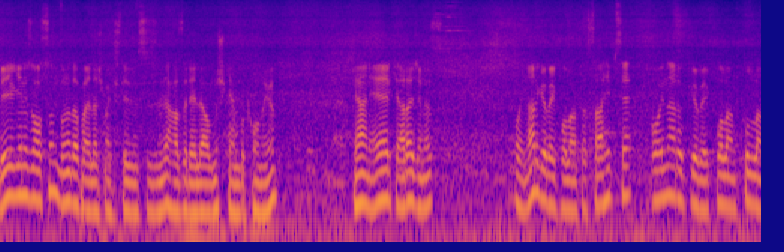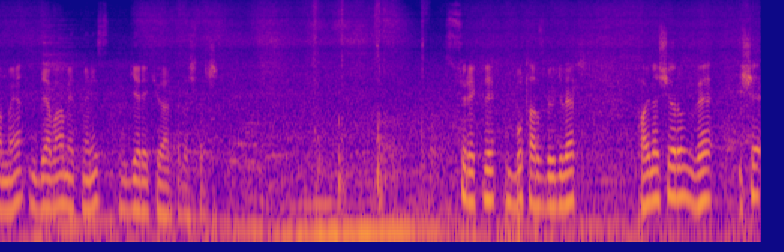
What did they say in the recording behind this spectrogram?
Bilginiz olsun bunu da paylaşmak istedim sizinle hazır ele almışken bu konuyu. Yani eğer ki aracınız oynar göbek volanta sahipse oynar göbek volant kullanmaya devam etmeniz gerekiyor arkadaşlar. Sürekli bu tarz bilgiler paylaşıyorum ve işe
